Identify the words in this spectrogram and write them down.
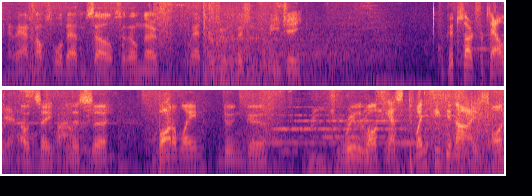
You know, they had an obstacle there themselves, so they'll know where to remove the vision from EG. Good start for Talon, I would say. This uh, bottom lane doing uh, really well. He has 20 denies on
